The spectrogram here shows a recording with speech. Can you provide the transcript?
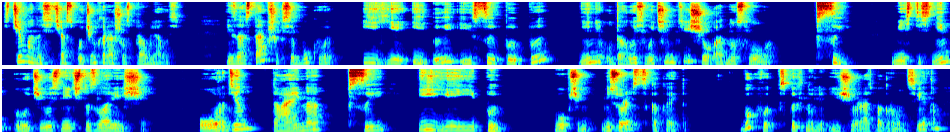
С чем она сейчас очень хорошо справлялась. Из оставшихся буквы И, Е, И, И и С, П, П Нине удалось вычленить еще одно слово – «псы». Вместе с ним получилось нечто зловещее. Орден тайна, псы и ЕИП. В общем, несуразица какая-то. Буквы вспыхнули еще раз багровым цветом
